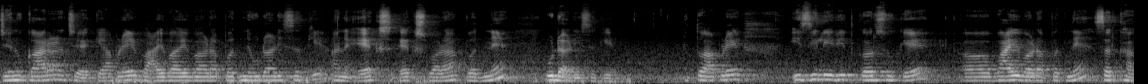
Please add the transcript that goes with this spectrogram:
જેનું કારણ છે કે આપણે વાય વાયવાળા પદને ઉડાડી શકીએ અને એક્સ એક્સવાળા પદને ઉડાડી શકીએ. તો આપણે ઇઝીલી રીત કરશું કે વાયવાળા પદને સરખા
